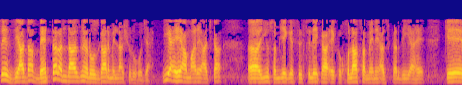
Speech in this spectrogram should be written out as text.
سے زیادہ بہتر انداز میں روزگار ملنا شروع ہو جائے۔ یہ ہے ہمارے آج کا یوں سمجھیے کہ سلسلے کا ایک خلاصہ میں نے ارض کر دیا ہے کہ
